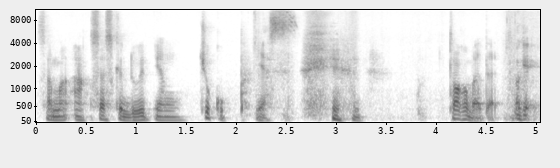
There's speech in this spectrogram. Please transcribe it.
sama akses ke duit yang cukup. Yes. Talk about that. Okay.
